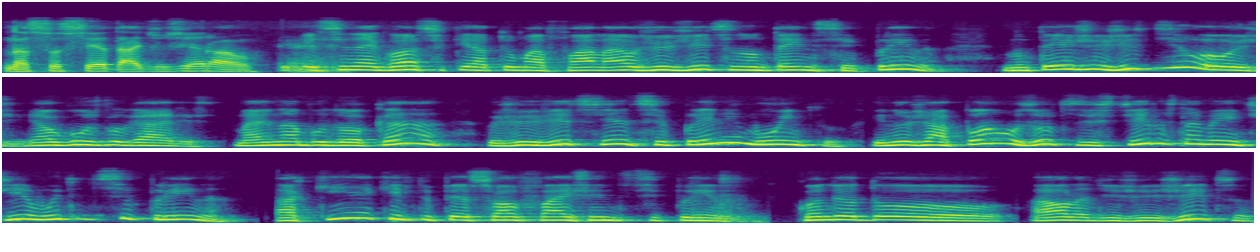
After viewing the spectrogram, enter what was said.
na sociedade em geral. Esse é. negócio que a turma fala, ah, o jiu-jitsu não tem disciplina, não tem jiu-jitsu de hoje, em alguns lugares. Mas na Budokan, o jiu-jitsu tinha disciplina e muito. E no Japão, os outros estilos também tinham muita disciplina. Aqui é que o pessoal faz sem disciplina. Quando eu dou aula de jiu-jitsu,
